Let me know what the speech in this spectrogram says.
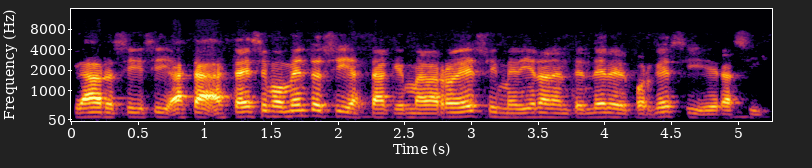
Claro, sí, sí. Hasta, hasta ese momento sí, hasta que me agarró eso y me dieron a entender el por qué, sí, era así.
